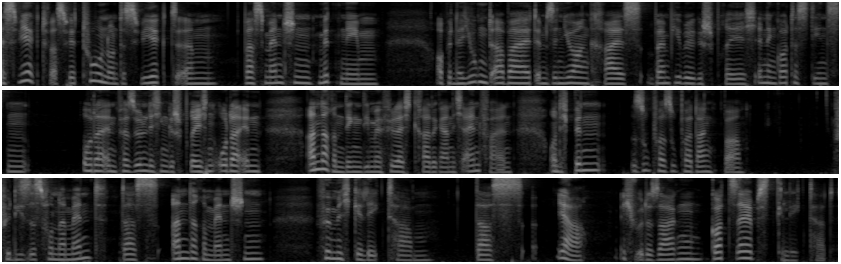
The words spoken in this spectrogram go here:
Es wirkt, was wir tun und es wirkt, ähm, was Menschen mitnehmen, ob in der Jugendarbeit, im Seniorenkreis, beim Bibelgespräch, in den Gottesdiensten oder in persönlichen Gesprächen oder in anderen Dingen, die mir vielleicht gerade gar nicht einfallen. Und ich bin super, super dankbar für dieses Fundament, das andere Menschen für mich gelegt haben, das, ja, ich würde sagen, Gott selbst gelegt hat.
